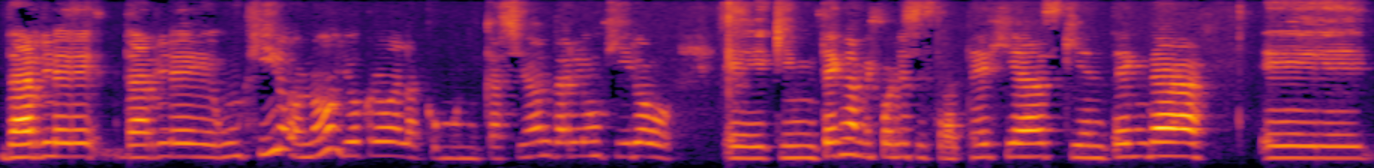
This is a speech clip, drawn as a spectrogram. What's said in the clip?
darle, darle un giro, ¿no? Yo creo a la comunicación, darle un giro, eh, quien tenga mejores estrategias, quien tenga eh,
